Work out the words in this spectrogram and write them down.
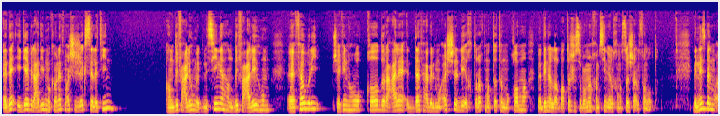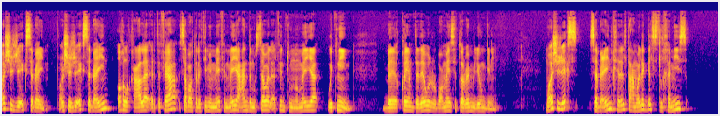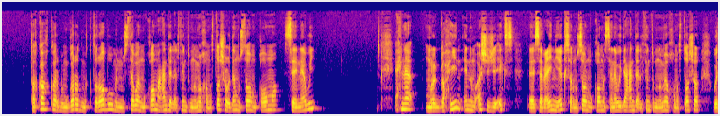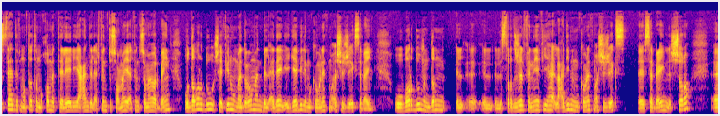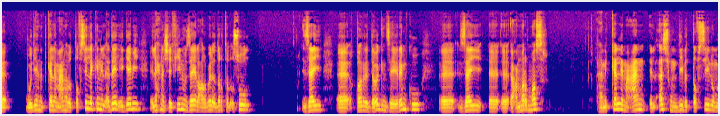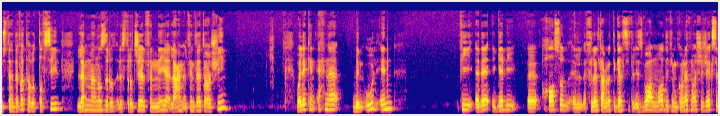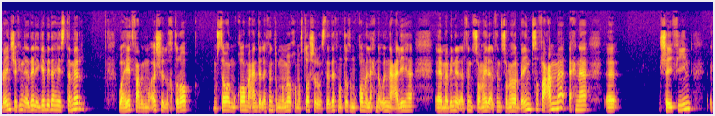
أداء إيجابي لعديد من مكونات مؤشر EGX 30 هنضيف عليهم ابن سينا هنضيف عليهم آه، فوري. شايفين إن هو قادر على الدفع بالمؤشر لاختراق منطقة المقاومة ما بين ال 14750 إلى 15000 نقطة. بالنسبة لمؤشر EGX 70 مؤشر EGX 70 أغلق على ارتفاع 37% عند مستوى ال 2802 بقيم تداول 446 مليون جنيه. مؤشر EGX 70 خلال تعاملات جلسة الخميس تقهقر بمجرد اقترابه من مستوى المقاومة عند ال 2815 وده مستوى مقاومة ثانوي. إحنا مرجحين إن مؤشر EGX آه، 70 يكسر مستوى المقاومة السنوي ده عند 2815 ويستهدف منطقة المقاومة التالية ليه عند ال 2900 2940 وده برضو شايفينه مدعوما بالأداء الإيجابي لمكونات مؤشر EGX 70 وبرضو من ضمن ال ال الاستراتيجية الفنية فيها العديد من مكونات مؤشر EGX 70 للشراء آه، ودي هنتكلم عنها بالتفصيل لكن الأداء الإيجابي اللي إحنا شايفينه زي العربية لإدارة الأصول زي آه، القاهرة للدواجن زي ريمكو آه، زي آه، آه، إعمار مصر. هنتكلم عن الأسهم دي بالتفصيل ومستهدفاتها بالتفصيل لما نذكر الاستراتيجية الفنية لعام 2023 ولكن إحنا بنقول إن في أداء إيجابي آه، حاصل ال- خلال تعاملات جلسة الأسبوع الماضي في مكونات مؤشر EGX 70 شايفين الأداء الإيجابي ده هيستمر وهيدفع بالمؤشر لاختراق مستوى المقاومة عند ال 2815 واستهداف منطقة المقاومة اللي إحنا قلنا عليها آه، ما بين ال 2900 ل 2940 بصفة عامة إحنا آه، شايفين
